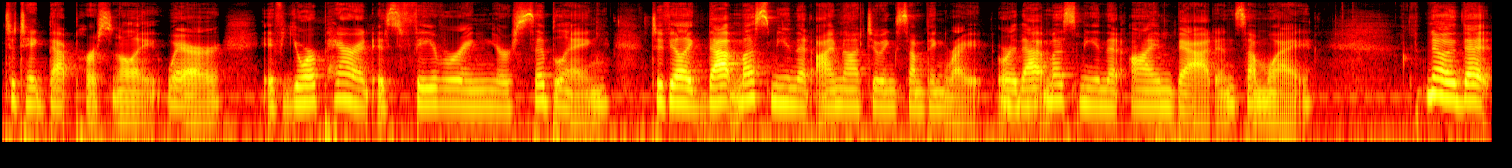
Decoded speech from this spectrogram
to take that personally. Where if your parent is favoring your sibling, to feel like that must mean that I'm not doing something right, or mm-hmm. that must mean that I'm bad in some way. No, that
